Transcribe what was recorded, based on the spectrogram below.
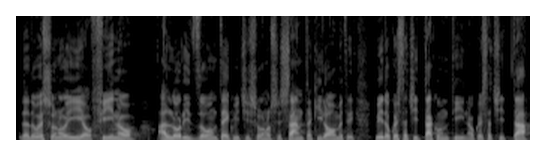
da dove sono io fino all'orizzonte, qui ci sono 60 chilometri, vedo questa città continua, questa città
